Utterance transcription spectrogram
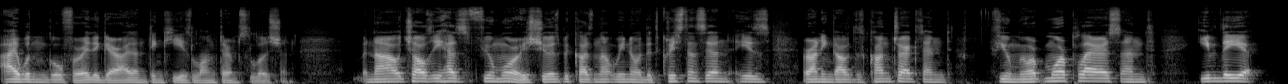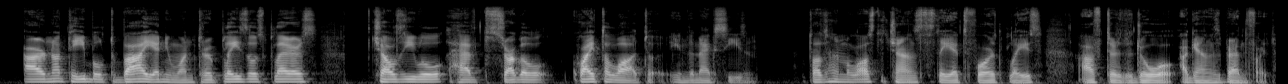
I wouldn't go for Rudiger. I don't think he is long term solution now Chelsea has a few more issues because now we know that Christensen is running out the contract and few more more players and if they are not able to buy anyone to replace those players, Chelsea will have to struggle quite a lot in the next season. Tottenham lost the chance to stay at fourth place after the draw against Brentford.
